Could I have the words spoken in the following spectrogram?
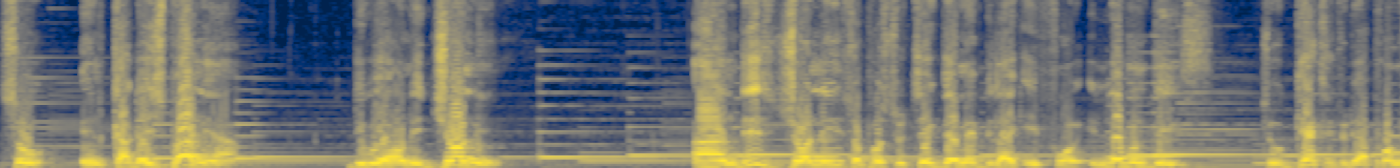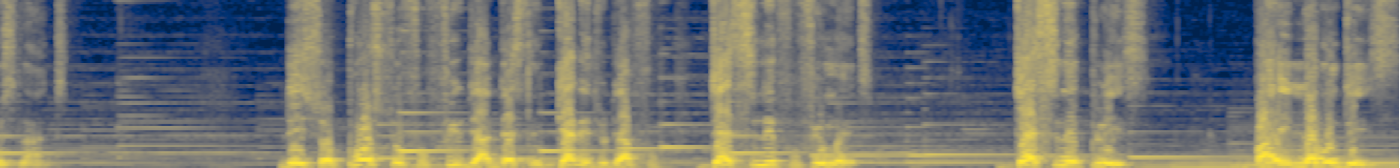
So in Kadesh Barnea, they were on a journey. And this journey is supposed to take them maybe like for 11 days to get into their promised land. They're supposed to fulfill their destiny get into their destiny fulfillment destiny place by 11 days.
